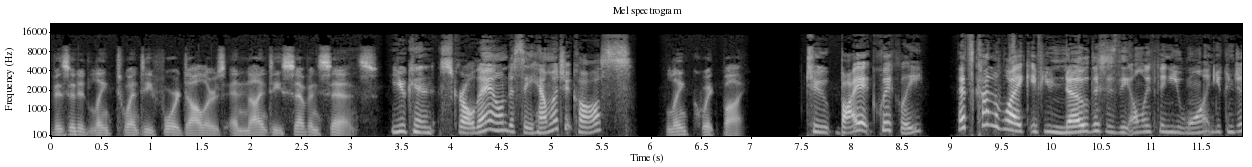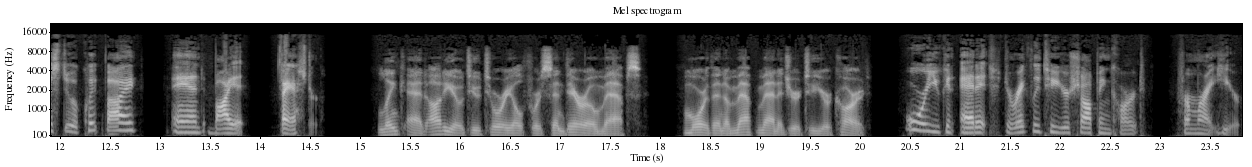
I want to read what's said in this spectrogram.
visited link $24.97. You can scroll down to see how much it costs. Link quick buy to buy it quickly. That's kind of like if you know this is the only thing you want, you can just do a quick buy and buy it faster. Link add audio tutorial for Sendero Maps, more than a map manager to your cart. Or you can add it directly to your shopping cart from right here.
